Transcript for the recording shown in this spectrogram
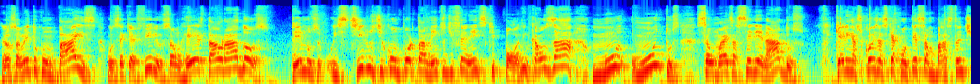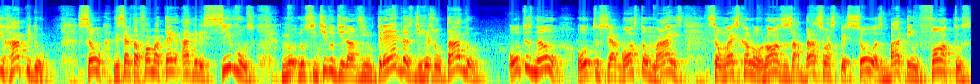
Relacionamento com pais, você que é filho, são restaurados. Temos estilos de comportamento diferentes que podem causar. Mu muitos são mais acelerados, querem as coisas que aconteçam bastante rápido. São, de certa forma, até agressivos no, no sentido de das entregas de resultado. Outros não, outros já gostam mais, são mais calorosos, abraçam as pessoas, batem fotos,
